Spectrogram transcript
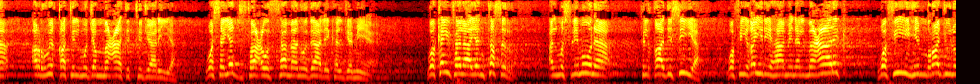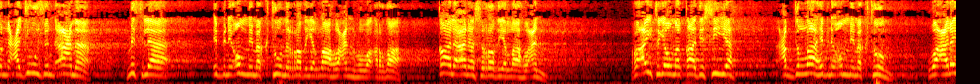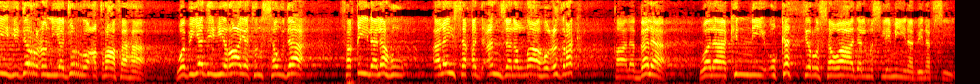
أروقة المجمعات التجارية وسيدفع ثمن ذلك الجميع. وكيف لا ينتصر المسلمون في القادسية وفي غيرها من المعارك وفيهم رجل عجوز أعمى مثل ابن أم مكتوم رضي الله عنه وأرضاه؟ قال أنس رضي الله عنه رأيت يوم القادسية عبد الله بن أم مكتوم وعليه درع يجر أطرافها وبيده راية سوداء فقيل له أليس قد أنزل الله عذرك؟ قال بلى ولكني أكثر سواد المسلمين بنفسي.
